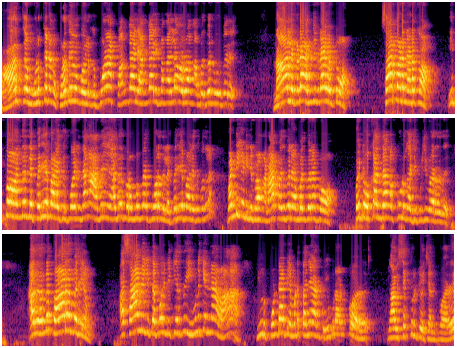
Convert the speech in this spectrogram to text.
வாழ்க்கை முழுக்க நம்ம குலதெய்வம் கோயிலுக்கு போனால் பங்காளி அங்காளி பங்காளிலாம் வருவாங்க ஐம்பது பேர் நூறு பேர். நாலு கடை அஞ்சு கடை வெட்டுவோம். சாப்பாடு நடக்கும். இப்போ வந்து இந்த பெரிய பாளையத்துக்கு போயிட்டு இருந்தாங்க அது அது இப்போ ரொம்ப பேர் போகிறதில்ல பெரிய பாளையத்துக்கு பதிலாக வண்டி கட்டிட்டு போவாங்க. நாற்பது பேர் ஐம்பது பேராக போவோம். போயிட்டு உட்காந்தாங்க கூழு காய்ச்சி குடிச்சு வர்றது. அது வந்து பாரம்பரியம். அது சாமி கிட்ட போய் நிற்கிறது இவனுக்கு என்னவா? இவர் பொண்டாட்டியை மட்டும் தனியாக அனுப்பு இவர் அனுப்புவார். நாலு செக்யூரிட்டி வச்சு அனுப்புவார்.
